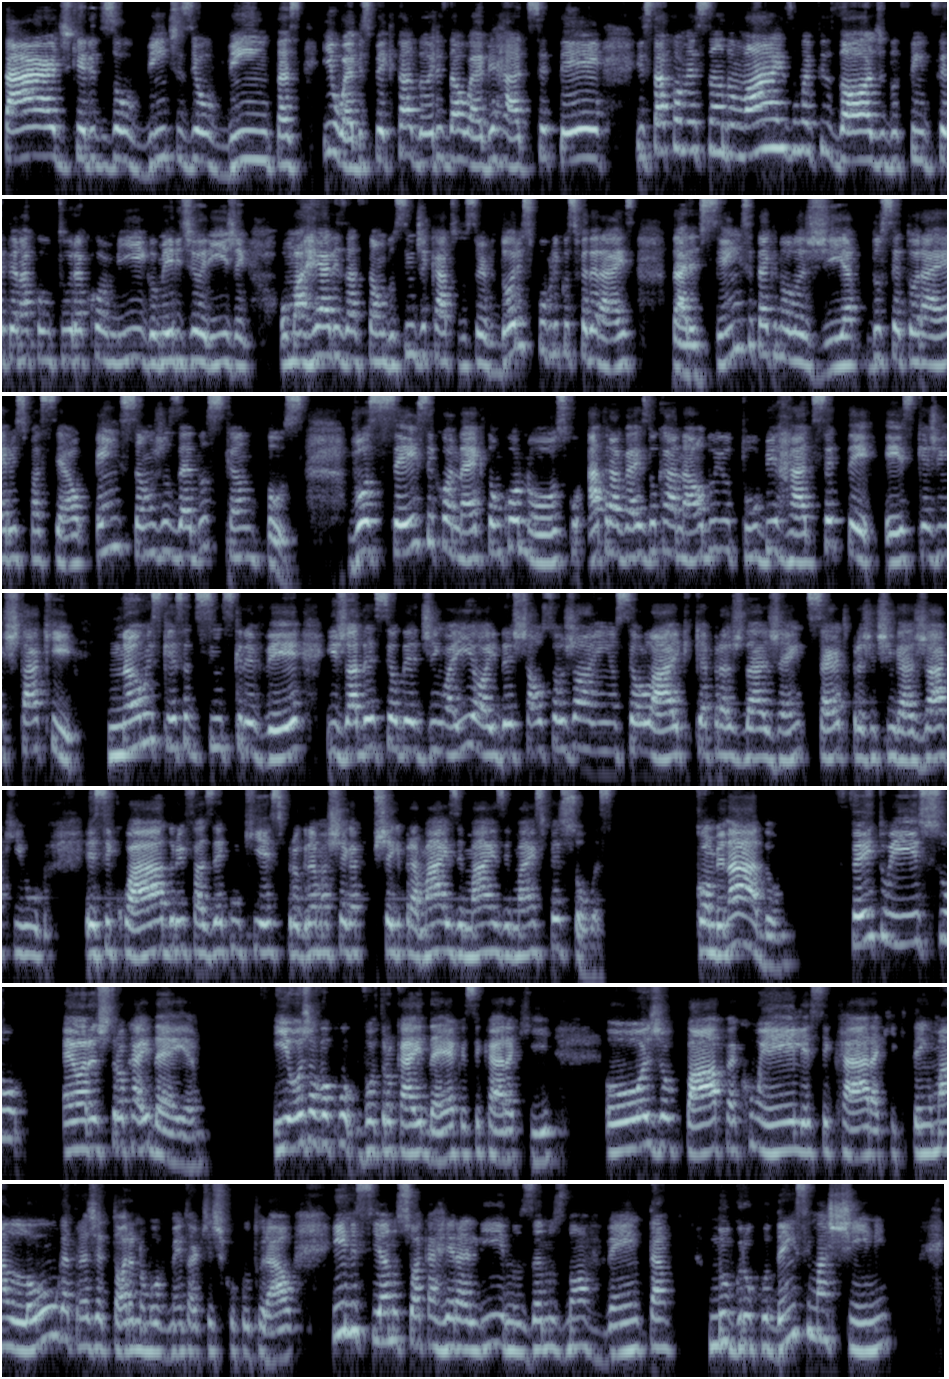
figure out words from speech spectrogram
tarde, queridos ouvintes e ouvintas e web espectadores da Web Rádio CT. Está começando mais um episódio do Sim CT na Cultura comigo, Meire de Origem, uma realização do Sindicato dos Servidores Públicos Federais da área de Ciência e Tecnologia do setor aeroespacial em São José dos Campos. Vocês se conectam conosco através do canal do YouTube Rádio CT esse que a gente está aqui. Não esqueça de se inscrever e já descer o dedinho aí, ó, e deixar o seu joinha, o seu like, que é para ajudar a gente, certo? Para a gente engajar aqui o, esse quadro e fazer com que esse programa chegue, chegue para mais e mais e mais pessoas. Combinado? Feito isso, é hora de trocar ideia. E hoje eu vou, vou trocar ideia com esse cara aqui Hoje o papo é com ele, esse cara aqui que tem uma longa trajetória no movimento artístico-cultural, iniciando sua carreira ali nos anos 90, no grupo Dance Machine.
